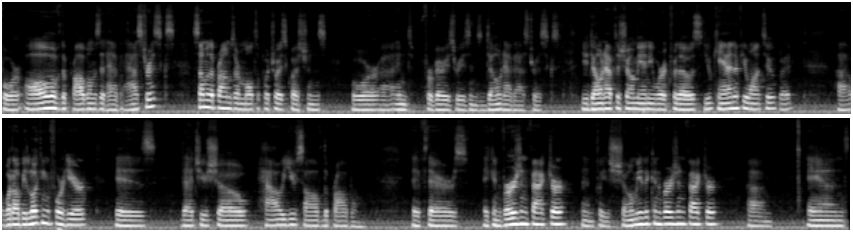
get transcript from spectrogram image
for all of the problems that have asterisks. Some of the problems are multiple choice questions or, uh, and for various reasons, don't have asterisks. You don't have to show me any work for those. You can if you want to, but uh, what I'll be looking for here is that you show how you solve the problem. If there's a conversion factor, then please show me the conversion factor. Um, and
